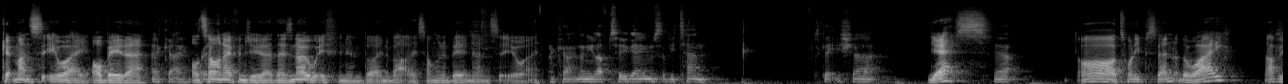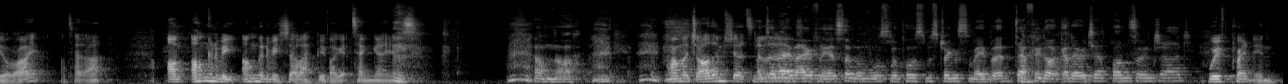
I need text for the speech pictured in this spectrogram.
get Man City away, I'll be there. okay. I'll tell Nathan Judah, there's no ifing and butting about this. I'm going to be at Man City away. Okay, and then you'll have two games. There'll be ten. To get your shirt. Yes. Yeah. Ah, oh, 20% of the way. That'll be all right. I'll take that. I'm, I'm gonna be I'm gonna be so happy if I get 10 games. I'm not. How much are them shirts? I don't know. Hopefully, someone will pull some strings for me, but I'm definitely not going to Jeff Bonser in charge. With printing.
